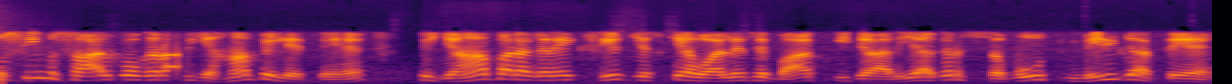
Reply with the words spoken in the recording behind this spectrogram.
उसी मिसाल को अगर आप यहाँ पे लेते हैं तो यहाँ पर अगर एक सीट जिसके हवाले से बात की जा रही है अगर सबूत मिल जाते हैं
